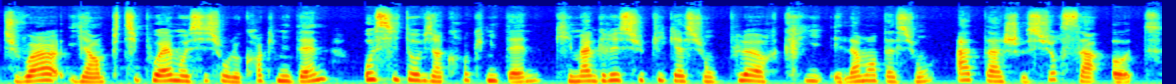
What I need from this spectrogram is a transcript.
Tu vois, il y a un petit poème aussi sur le croque-mitaine. Aussitôt vient croque-mitaine, qui malgré supplications, pleurs, cris et lamentations, attache sur sa hotte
